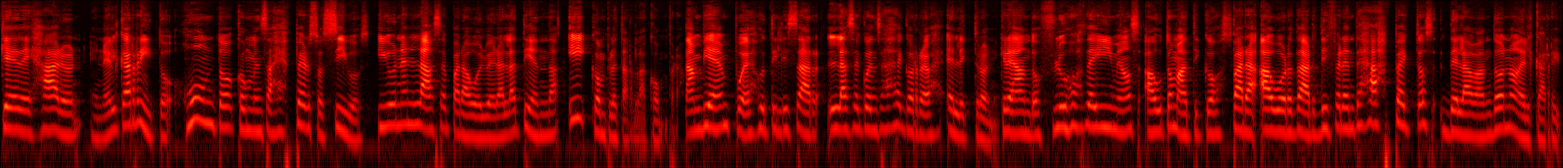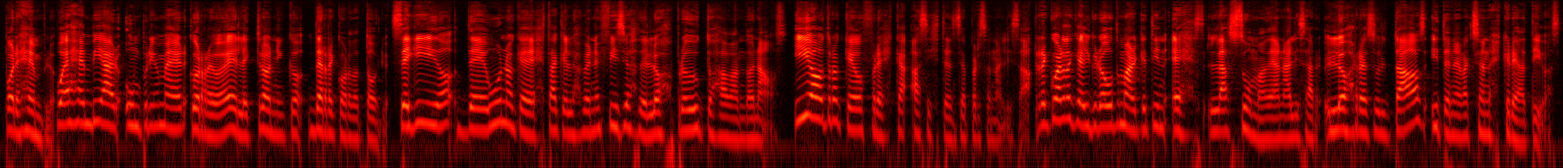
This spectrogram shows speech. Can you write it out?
que dejaron en el carrito junto con mensajes persuasivos y un enlace para volver a la tienda y completar la compra. También puedes utilizar las secuencias de correos electrónicos creando flujos de emails automáticos para abordar diferentes aspectos del abandono del carrito. Por ejemplo, puedes enviar un primer correo electrónico de recordatorio, seguido de uno que destaque los beneficios de los productos abandonados y otro que ofrezca asistencia personalizada. Recuerda que el growth marketing es la suma de analizar los resultados y tener acciones creativas.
